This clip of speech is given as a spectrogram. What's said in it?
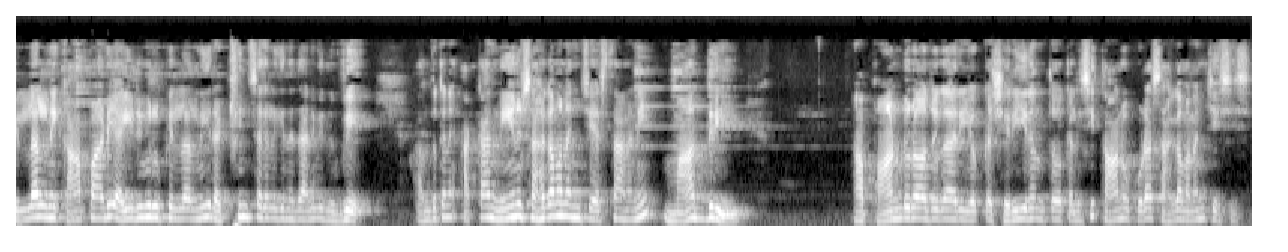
పిల్లల్ని కాపాడి ఐదుగురు పిల్లల్ని రక్షించగలిగిన దానివి నువ్వే. అందుకని అక్క నేను సహగమనం చేస్తానని మాద్రి ఆ పాండురాజు గారి యొక్క శరీరంతో కలిసి తాను కూడా సహగమనం చేసేసి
